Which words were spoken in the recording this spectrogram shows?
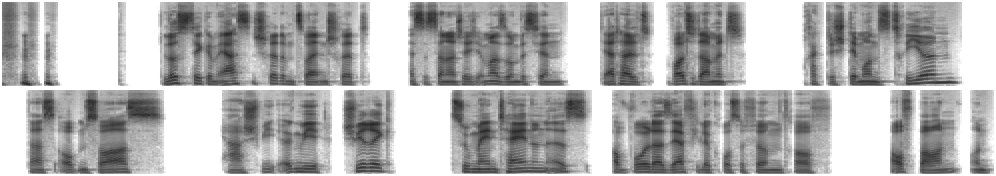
lustig im ersten Schritt, im zweiten Schritt ist es dann natürlich immer so ein bisschen, der hat halt, wollte damit praktisch demonstrieren, dass Open Source ja schwi irgendwie schwierig zu maintainen ist, obwohl da sehr viele große Firmen drauf aufbauen und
